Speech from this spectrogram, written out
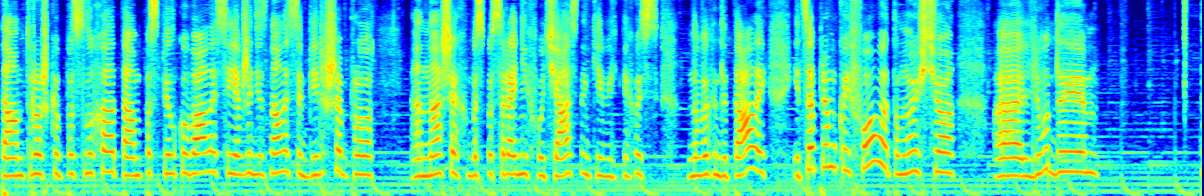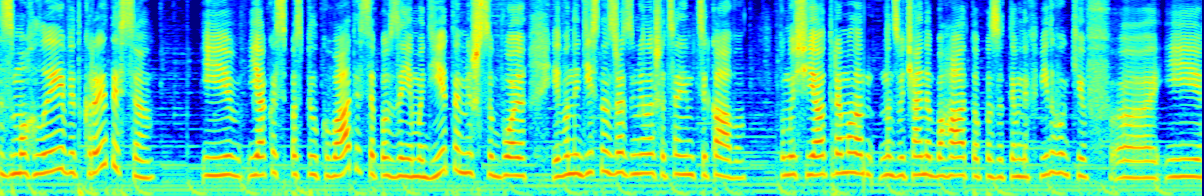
там трошки послухала, там поспілкувалася. Я вже дізналася більше про е, наших безпосередніх учасників, якихось нових деталей. І це прям кайфово, тому що е, люди змогли відкритися. І якось поспілкуватися, повзаємодіяти між собою, і вони дійсно зрозуміли, що це їм цікаво. Тому що я отримала надзвичайно багато позитивних відгуків е, і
